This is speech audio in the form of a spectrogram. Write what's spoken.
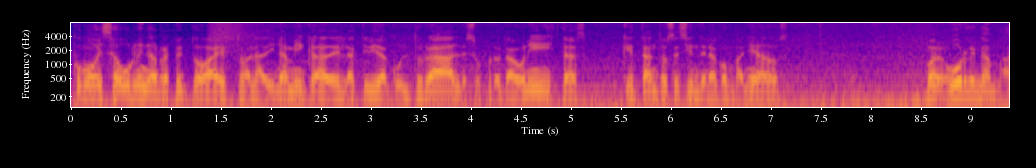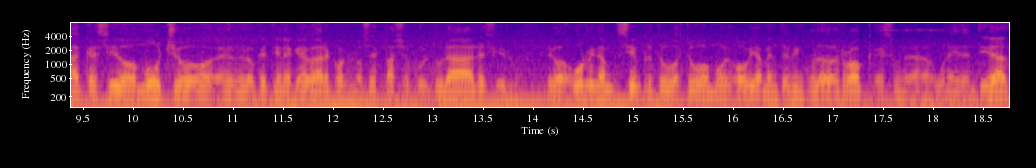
¿Cómo ves a Burlingame respecto a esto, a la dinámica de la actividad cultural, de sus protagonistas? ¿Qué tanto se sienten acompañados? Bueno, Hurlingham ha crecido mucho en lo que tiene que ver con los espacios culturales. Y, digo, Hurlingham siempre tuvo, estuvo muy obviamente vinculado al rock, es una, identidad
